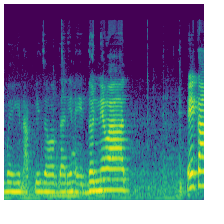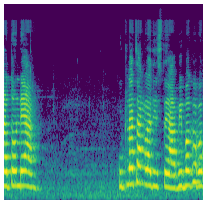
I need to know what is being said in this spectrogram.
बहीण आपली जबाबदारी आहे. धन्यवाद. ए काळतोंड्या. कुठला चांगला दिसतोय? आम्ही बघा बघ.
